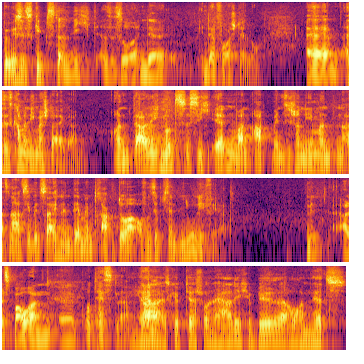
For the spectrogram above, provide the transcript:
Böses gibt es da nicht, also so in der, in der Vorstellung. Ähm, also das kann man nicht mehr steigern. Und dadurch nutzt es sich irgendwann ab, wenn Sie schon jemanden als Nazi bezeichnen, der mit dem Traktor auf den 17. Juni fährt. Mit, als Bauernprotestler. Äh, ja, ja, es gibt ja schon herrliche Bilder auch im Netz.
